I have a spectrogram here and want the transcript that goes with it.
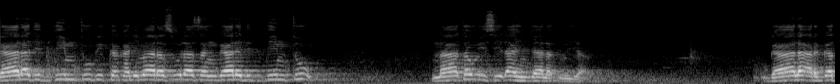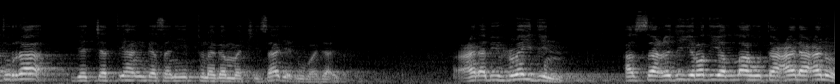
قال ددمت بك كلمة رسول سن قال ددمت ناتو إسيرا هنجالد ويا قال أرقتر جتشتي هنقسنيت نقمت ساجد وبجائب عن أبي حميد الساعدي رضي الله تعالى عنه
